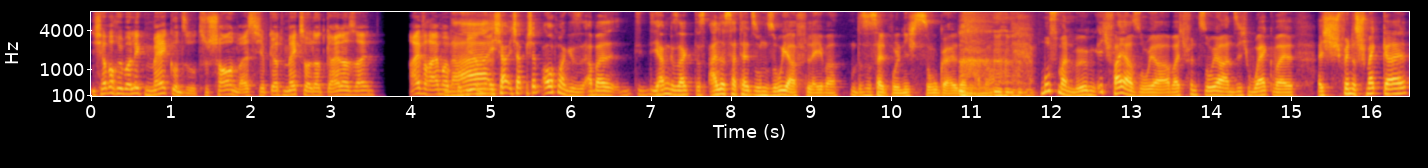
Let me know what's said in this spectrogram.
Ich habe auch überlegt, Mac und so zu schauen, weißt du. Ich habe gehört, Mac soll dort geiler sein. Einfach einmal Na, probieren. ne? ich habe ich hab, ich hab auch mal gesehen, aber die, die haben gesagt, das alles hat halt so einen Soja-Flavor. Und das ist halt wohl nicht so geil dann. Aber muss man mögen. Ich feiere Soja, aber ich finde Soja an sich wack, weil ich finde, es schmeckt geil,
